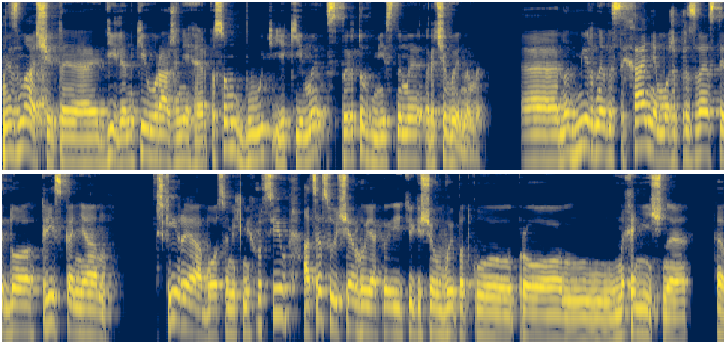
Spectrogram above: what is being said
Не змащуйте ділянки, уражені герпесом будь-якими спиртовмісними речовинами. Е, Надмірне висихання може призвести до тріскання шкіри або самих міхруців, а це, в свою чергу, як і тільки що в випадку про механічне е,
